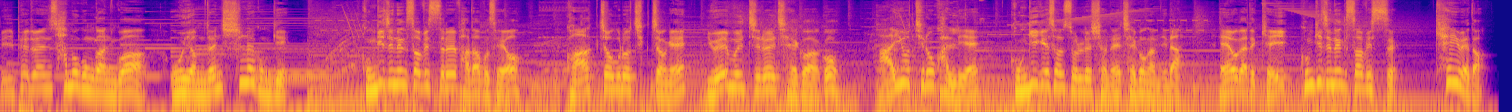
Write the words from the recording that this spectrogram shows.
밀폐된 사무공간과 오염된 실내 공기, 공기진흥 서비스를 받아보세요. 과학적으로 측정해 유해 물질을 제거하고 IoT로 관리해 공기 개선 솔루션을 제공합니다. 에어가드 K 공기진흥 서비스 K웨더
